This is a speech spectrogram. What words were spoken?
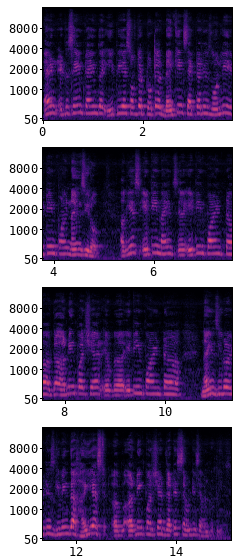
And at the same time, the EPS of the total banking sector is only 18.90 against 89, uh, 18 point, uh, the earning per share, uh, 18.90, it is giving the highest um, earning per share that is 77 rupees.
